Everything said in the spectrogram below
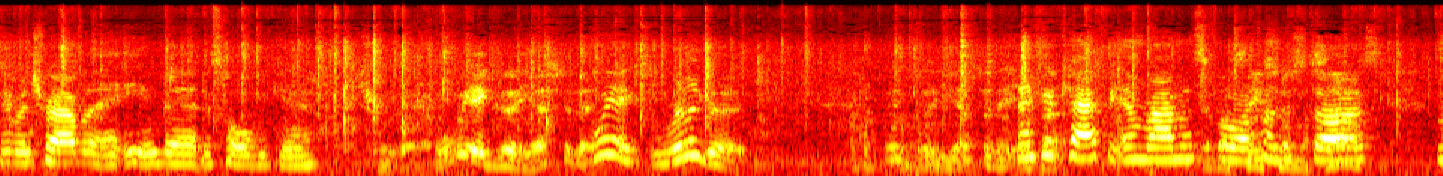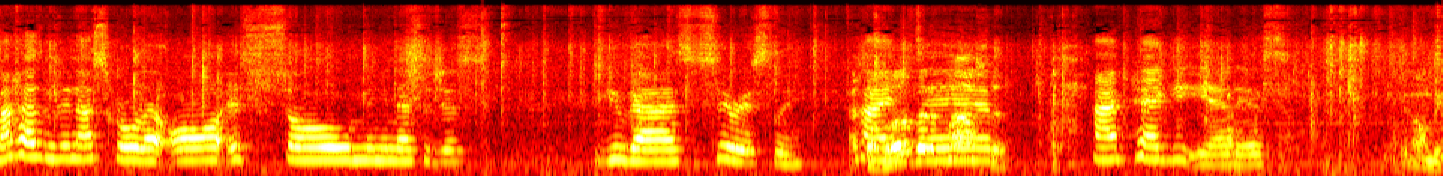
We've been traveling and eating bad this whole weekend. True that. Well, we ate good yesterday. We ate really good. We ate good yesterday. Thank you, I- Kathy and Robbins, for I say so 100 stars. My husband did not scroll at all. It's so many messages. You guys, seriously. That's a little bit of pasta. Hi, Peggy. Yeah, it is. We're gonna be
